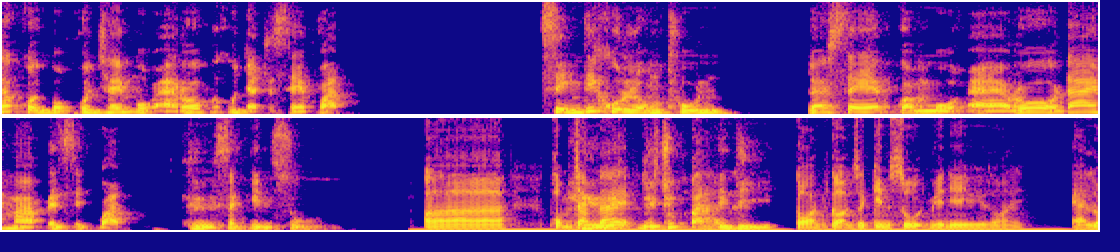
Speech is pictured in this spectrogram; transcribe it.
ถ้าคนบอกคุณใช้หมวก aero เพราะคุณอยากจะ save วัตต์สิ่งที่คุณลงทุนแล้ว save กว่าหมวก aero ได้มาเป็นสิบวัตต์คือ skinsuit เอ่อผมจำได้หรือชุดปั่นดีก่อนก่อน skinsuit มีนี่พี่ซอย aero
